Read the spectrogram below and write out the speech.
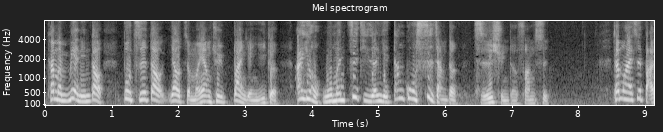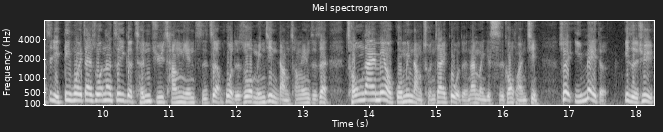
他们面临到不知道要怎么样去扮演一个“哎呦，我们自己人也当过市长”的咨询的方式。他们还是把自己定位在说，那是一个陈局常年执政，或者说民进党常年执政，从来没有国民党存在过的那么一个时空环境。所以一昧的一直去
